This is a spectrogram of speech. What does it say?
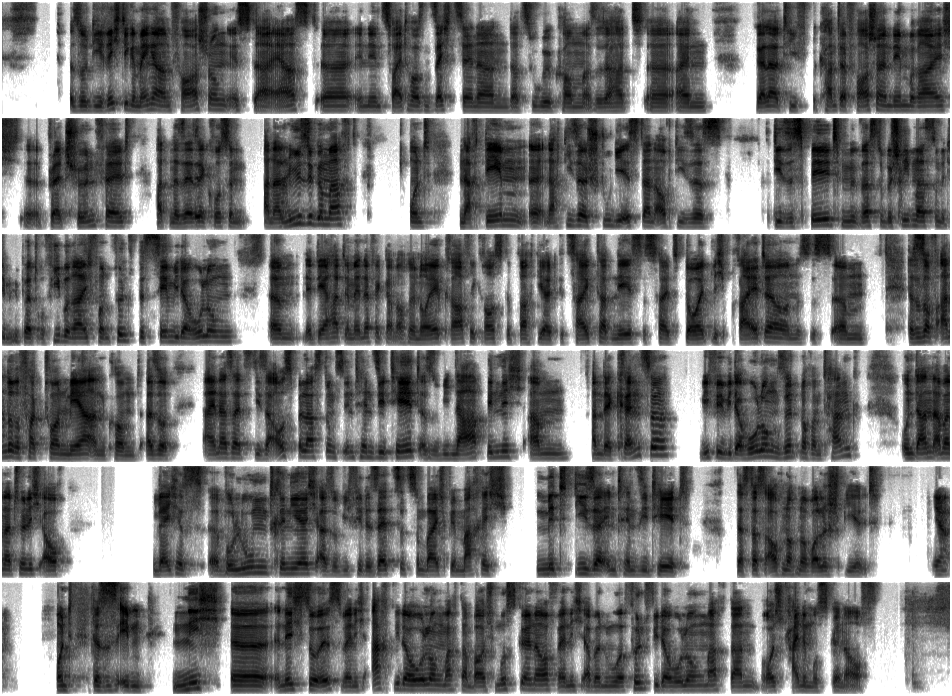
Also die richtige Menge an Forschung ist da erst äh, in den 2016ern dazugekommen. Also da hat äh, ein relativ bekannter Forscher in dem Bereich, äh, Brad Schönfeld, hat eine sehr, sehr große Analyse gemacht. Und nachdem, äh, nach dieser Studie ist dann auch dieses dieses Bild, was du beschrieben hast, mit dem Hypertrophiebereich von fünf bis zehn Wiederholungen, ähm, der hat im Endeffekt dann auch eine neue Grafik rausgebracht, die halt gezeigt hat, nee, es ist halt deutlich breiter und es ist, ähm, dass es auf andere Faktoren mehr ankommt. Also einerseits diese Ausbelastungsintensität, also wie nah bin ich am, an der Grenze, wie viele Wiederholungen sind noch im Tank und dann aber natürlich auch, welches äh, Volumen trainiere ich, also wie viele Sätze zum Beispiel mache ich mit dieser Intensität, dass das auch noch eine Rolle spielt. Ja. Und dass es eben nicht, äh, nicht so ist, wenn ich acht Wiederholungen mache, dann baue ich Muskeln auf. Wenn ich aber nur fünf Wiederholungen mache, dann baue ich keine Muskeln auf.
